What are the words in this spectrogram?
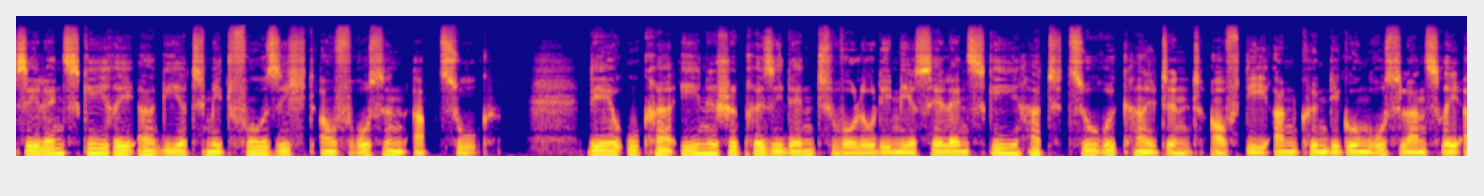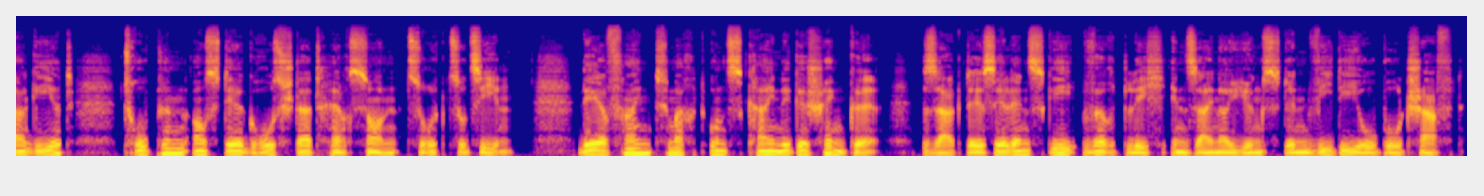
Zelensky reagiert mit Vorsicht auf Russenabzug. Der ukrainische Präsident Volodymyr Zelensky hat zurückhaltend auf die Ankündigung Russlands reagiert, Truppen aus der Großstadt Cherson zurückzuziehen. Der Feind macht uns keine Geschenke, sagte Zelensky wörtlich in seiner jüngsten Videobotschaft.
